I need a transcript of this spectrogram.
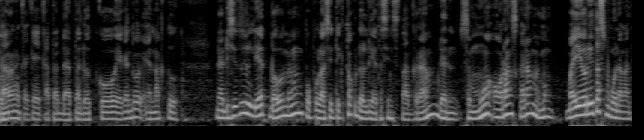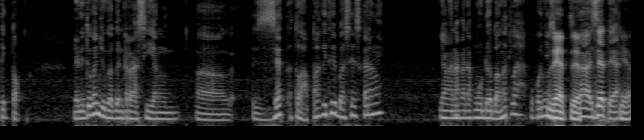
Sekarang kayak, kayak kata data.co ya kan tuh enak tuh. Nah di situ lihat bahwa memang populasi TikTok udah di atas Instagram dan semua orang sekarang memang mayoritas menggunakan TikTok. Dan itu kan juga generasi yang eh, Z atau apa gitu ya bahasanya sekarang ya. Yang anak-anak muda banget lah pokoknya. Z, Z. Nah, Z ya. Ya.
